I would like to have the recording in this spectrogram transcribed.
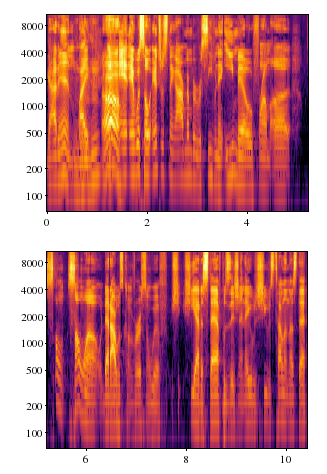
got in. Like, Mhm. and, Oh. and, and it was so interesting. I remember receiving an email from uh some someone that I was conversing with. She, she had a staff position. They was she was telling us that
